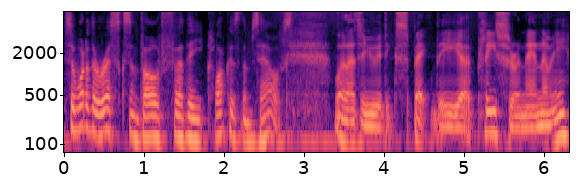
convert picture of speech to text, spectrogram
So, what are the risks involved for the clockers themselves? Well, as you would expect, the uh, police are an enemy,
